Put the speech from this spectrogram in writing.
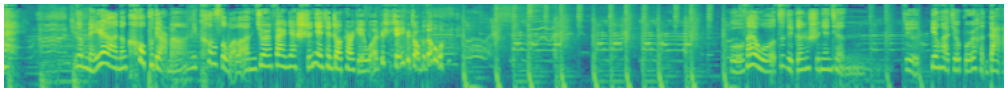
哎，这个媒人啊，能靠谱点吗？你坑死我了，你居然翻人家十年前照片给我，这谁也找不到我。我发现我自己跟十年前这个变化其实不是很大，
